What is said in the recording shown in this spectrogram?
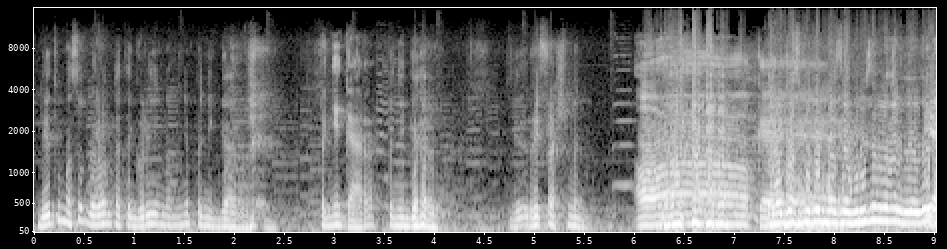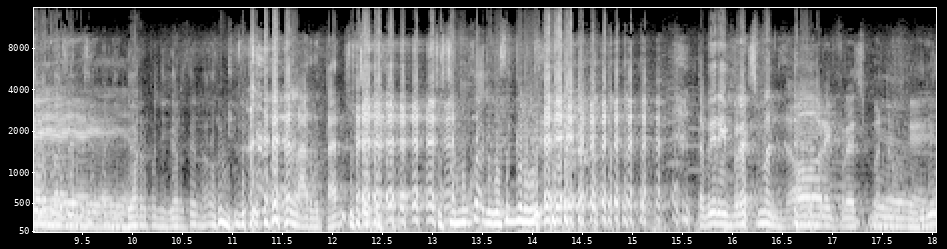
Dia tuh masuk dalam kategori yang namanya penyegar. penyegar penyegar. Refreshment. Oh, oke. Kalau gue sebutin bahasa Inggrisnya lo ngerti Iya, Kalau iya, bahasa iya, Inggrisnya iya, penyegar, penyegar itu naon gitu. Larutan. Cuci muka juga seger. Tapi refreshment. Oh, refreshment. Iya, Oke. Jadi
